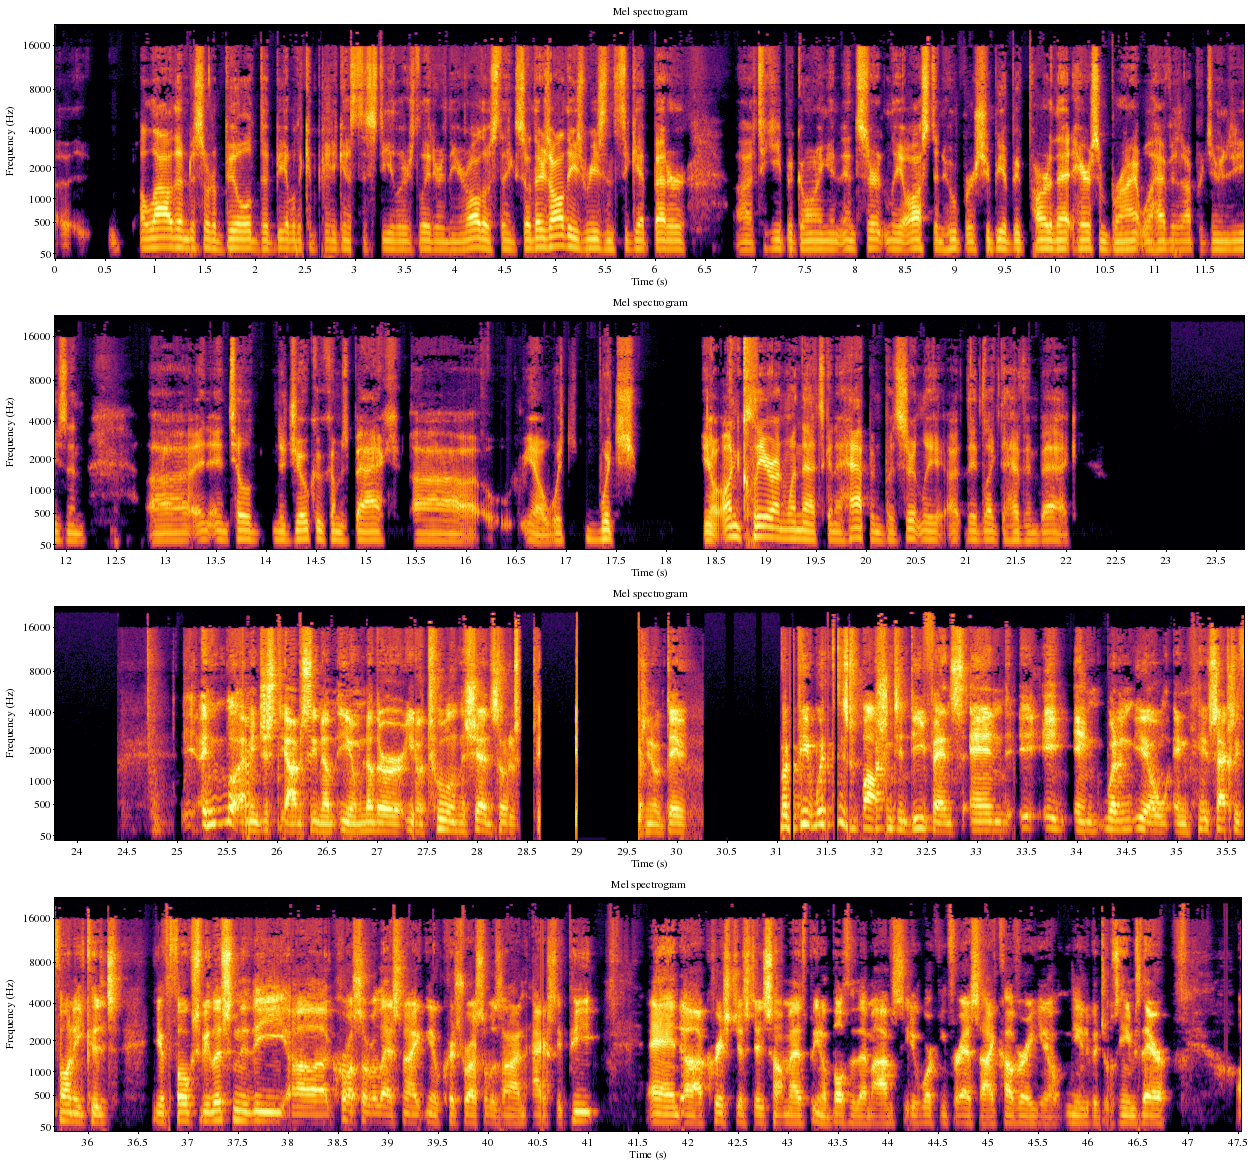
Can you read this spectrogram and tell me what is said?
allow them to sort of build to be able to compete against the Steelers later in the year. All those things. So there's all these reasons to get better. Uh, to keep it going, and, and, certainly Austin Hooper should be a big part of that. Harrison Bryant will have his opportunities, and uh, and, until Njoku comes back, uh, you know, which which you know, unclear on when that's going to happen, but certainly uh, they'd like to have him back. And look, I mean, just obviously, you know, another you know tool in the shed, so to speak. You know, Dave. But Pete, with this Washington defense, and it, and when you know, and it's actually funny because you folks, be listening to the uh, crossover last night, you know, Chris Russell was on. Actually, Pete and uh, Chris just did something as you know, both of them obviously working for SI, covering you know the individual teams there.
